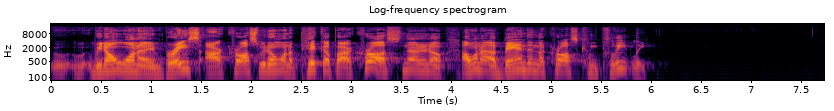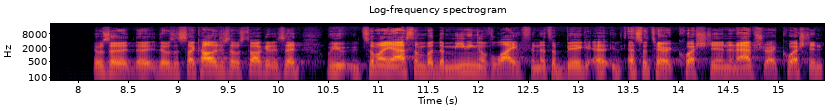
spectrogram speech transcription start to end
we don't want to embrace our cross. We don't want to pick up our cross. No, no, no. I want to abandon the cross completely. There was, a, there was a psychologist that was talking and said, somebody asked him about the meaning of life, and that's a big esoteric question, an abstract question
